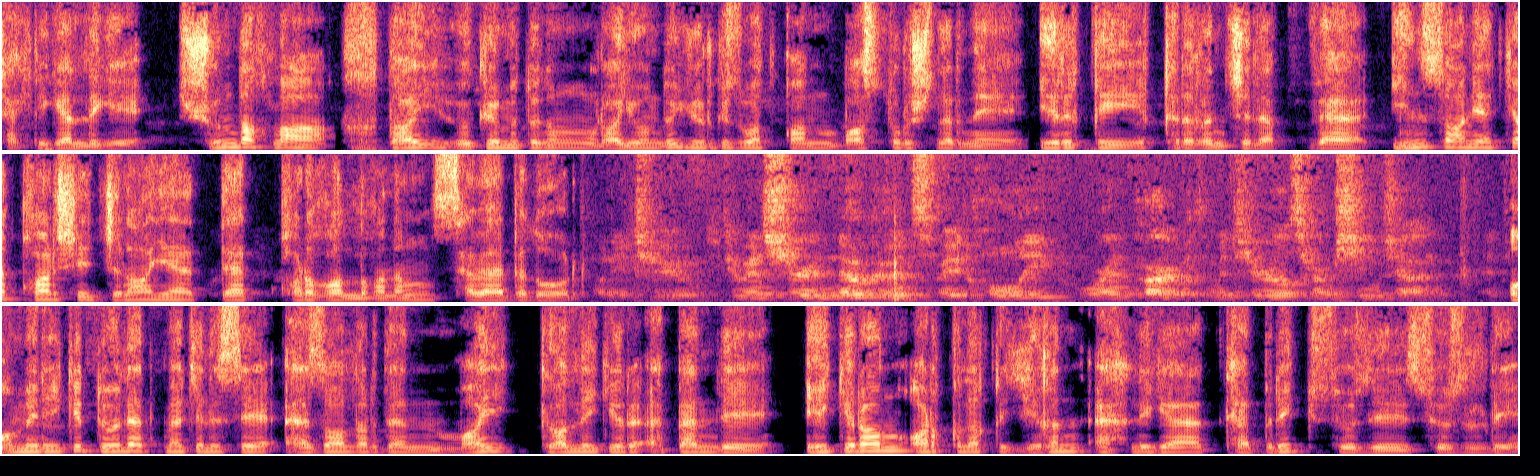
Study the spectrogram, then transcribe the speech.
cheklaganligi, shundoqla Xitoy hukumatining rayonda yurgizayotgan bostirishlarini irqiy qirg'inchilik va insoniyatga qarshi jinoyat deb qaraganligining sababidir. 22 to ensure no goods made wholly or in part with materials from Xinjiang Amerika Dövlət Məclisi əzalarından Mike Gallagher əpəndi ekran orqali yig'in ahliga tabrik so'zi so'zildi.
